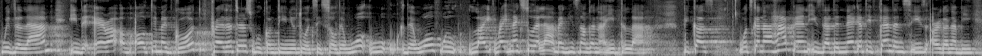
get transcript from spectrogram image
with the lamb. In the era of ultimate good, predators will continue to exist. So the, wolf, the wolf will lie right next to the lamb and he's not going to eat the lamb. Because what's going to happen is that the negative tendencies are going to be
